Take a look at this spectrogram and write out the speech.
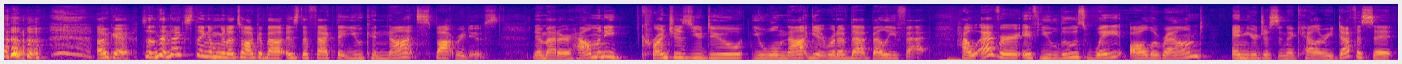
okay, so the next thing I'm going to talk about is the fact that you cannot spot reduce. No matter how many crunches you do, you will not get rid of that belly fat. However, if you lose weight all around and you're just in a calorie deficit,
